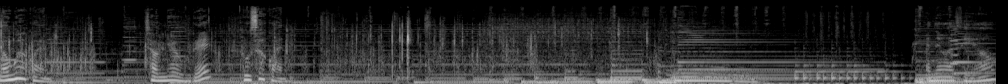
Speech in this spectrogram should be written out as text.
영화관, 정여울의 도서관. 안녕하세요.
